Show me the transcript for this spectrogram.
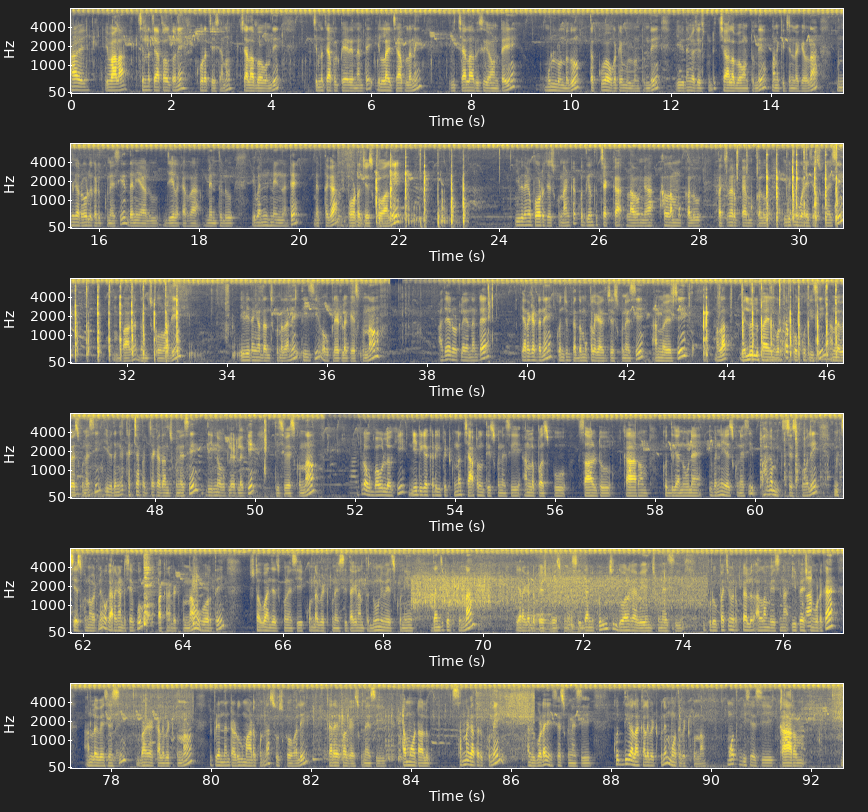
Hi. ఇవాళ చిన్న చేపలతోనే కూర చేశాను. చాలా బాగుంది. చిన్న చేపల పేరు ఏంటంటే ఇల్లాయి చేపలని. ఇవి చాలా రుచిగా ఉంటాయి. ముళ్ళు ఉండదు తక్కువ ఒకటే ముళ్ళు ఉంటుంది ఈ విధంగా చేసుకుంటే చాలా బాగుంటుంది. మన కిచెన్లోకి వెళ్దాం. ముందుగా రోళ్ళు కడుక్కునేసి ధనియాలు జీలకర్ర మెంతులు ఇవన్నీ ఏంటంటే మెత్తగా పౌడర్ చేసుకోవాలి. ఈ విధంగా పౌడర్ చేసుకున్నాక కొద్దిగంత చెక్క లవంగ అల్లం ముక్కలు పచ్చిమిరపకాయ ముక్కలు వీటిని కూడా వేసేసుకునేసి బాగా దంచుకోవాలి. ఈ విధంగా దంచుకున్న దాన్ని తీసి ఒక ప్లేట్లోకి వేసుకుందాం. అదే రోట్లో ఏంటంటే ఎర్రగడ్డని కొంచెం పెద్ద ముక్కలుగా చేసుకునేసి అందులో వేసి మళ్ళా వెల్లుల్లిపాయలను కూడా పొక్కు తీసి అందులో వేసుకునేసి ఈ విధంగా కచ్చా పచ్చగా దంచుకునేసి దీన్ని ఒక ప్లేట్లోకి తీసి వేసుకుందాం ఇప్పుడు ఒక బౌల్లోకి నీట్గా కడిగి పెట్టుకున్న చేపలను తీసుకునేసి అందులో పసుపు సాల్టు కారం కొద్దిగా నూనె ఇవన్నీ వేసుకునేసి బాగా మిక్స్ చేసుకోవాలి. మిక్స్ చేసుకున్న వాటిని ఒక అరగంట సేపు పక్కన పెట్టుకుందాం. ఊరితే స్టవ్ ఆన్ చేసుకునేసి కుండ పెట్టుకునేసి తగినంత నూనె వేసుకుని దంచి పెట్టుకున్న ఎర్రగడ్డ పేస్ట్ వేసుకునేసి దాన్ని కొంచెం దూరగా వేయించుకునేసి ఇప్పుడు పచ్చిమిరపకాయలు అల్లం వేసిన ఈ పేస్ట్ని కూడా అందులో వేసేసి బాగా కలబెట్టుకుందాం. ఇప్పుడు ఏంటంటే అడుగు మాడకుండా చూసుకోవాలి. కరివేపాకు వేసుకునేసి టమోటాలు సన్నగా తరుక్కుని అవి కూడా వేసేసుకునేసి కొద్దిగా అలా కలబెట్టుకుని మూత పెట్టుకుందాం. మూత తీసేసి కారం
